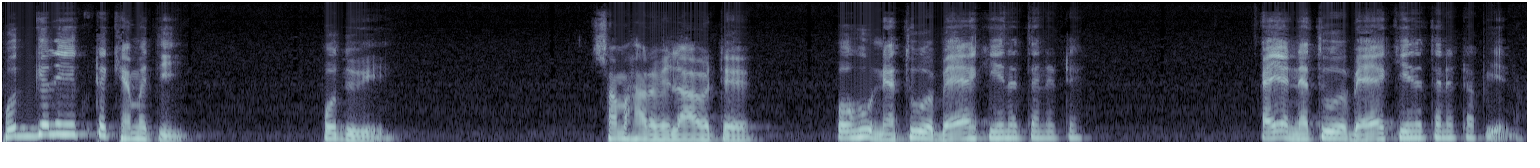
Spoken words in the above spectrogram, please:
පුද්ගලයෙකුට කැමති පොදුවේ සමහර වෙලාවට ඔහු නැතුව බෑ කියන තැනට ඇය නැතුව බෑ කියන තැනට අපියනවා.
